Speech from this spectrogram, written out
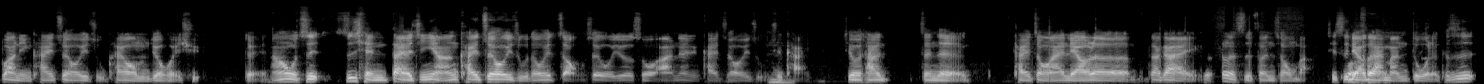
不然你开最后一组，开完我们就回去。对，然后我之之前带的经验，好像开最后一组都会中，所以我就说啊，那你开最后一组去开。结果他真的开中，还聊了大概二十分钟吧。其实聊的还蛮多的，可是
